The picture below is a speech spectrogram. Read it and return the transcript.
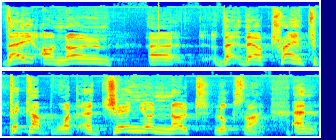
they are known, uh, they, they, are trained to pick up what a genuine note looks like. And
